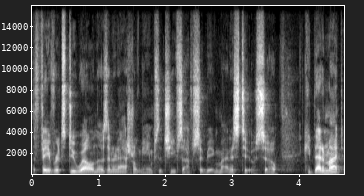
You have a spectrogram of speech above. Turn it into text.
the favorites do well in those international games, the Chiefs obviously being minus two. So, keep that in mind.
